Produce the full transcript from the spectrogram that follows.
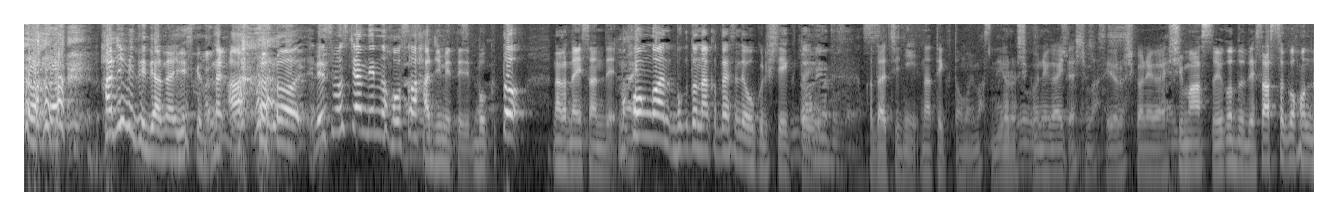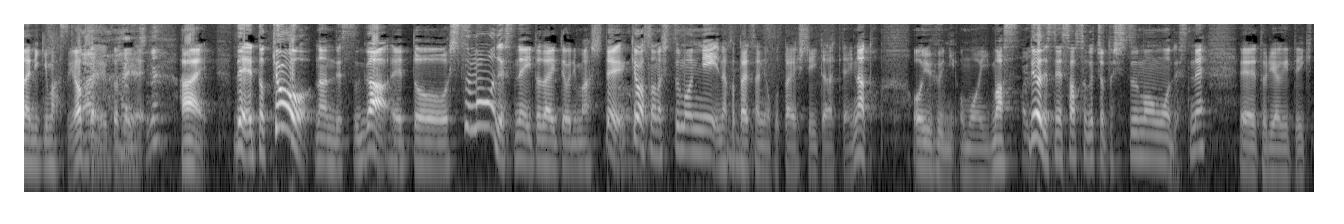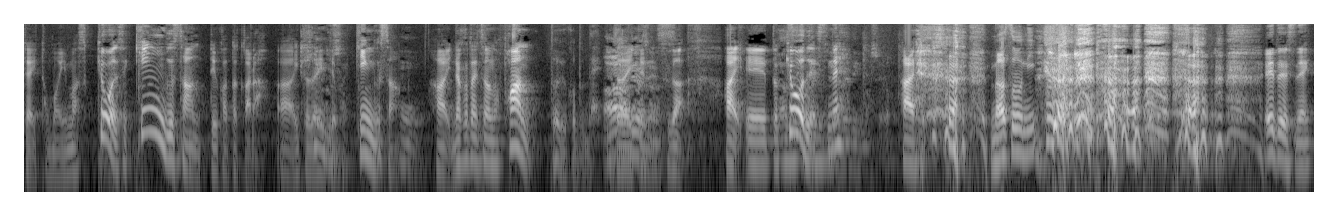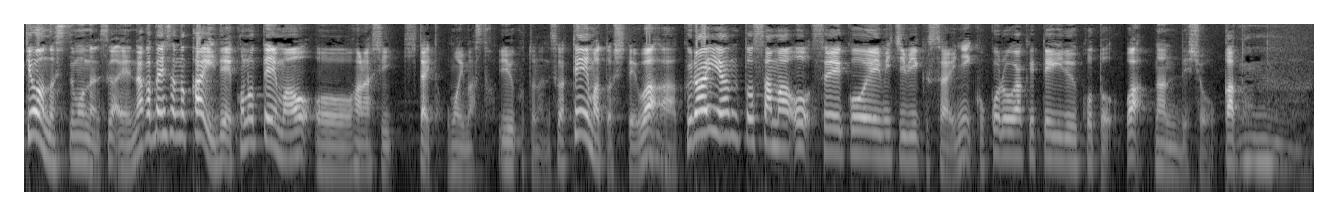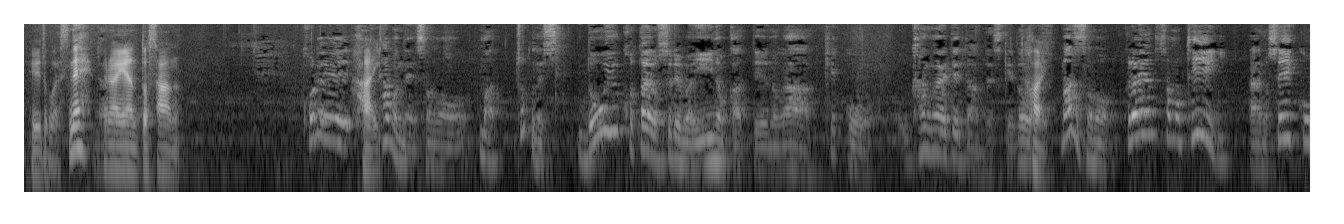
初めてではないですけど、なんか、あの、レスポンスチャンネルの放送は初めて僕と中谷さんで、まあ、はい今後は僕と中谷さんでお送りしていくという形になっていくと思いますので、よろしくお願いいたします。よろしくお願いします。ということで、早速本題に行きますよ、はいということで。はいでえっと、今日なんですが、えっと、質問をですね、いただいておりまして、今日はその質問に中谷さんにお答えしていただきたいなというふうに思います。ではですね、早速ちょっと質問をですね、えー取り上げていきたいと思います。今日はですね、キングさんっていう方からあいただいてます。キングさん。はい。中谷さんのファンということでいただいてるんですが、はい。えっと、今日ですねはい。謎に？えっとですね、今日の質問なんですが、えー中谷さんの回でこのテーマをおお話聞きたいと思いますということなんですが、テーマとしては、あクライアント様を成功へ導く際に心がけていることは何でしょうかというところですね。クライアントさん。これ、はい多分ねその、まあ、ちょっとねどういう答えをすればいいのかっていうのが結構考えてたんですけど、はい。まずそのクライアントさんの定義あの成功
